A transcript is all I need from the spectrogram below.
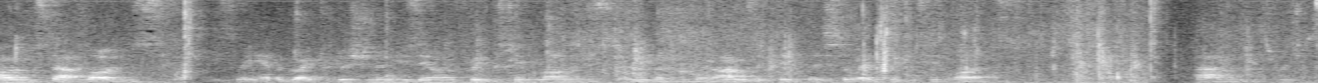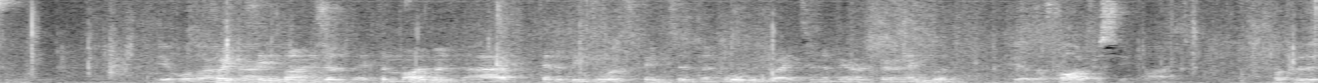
home start loans obviously have a great tradition in New Zealand, three percent loans. Even when I was a kid, they still had three percent loans. Um, yeah, well, Three percent loans at, at the moment, uh, that'd be more expensive than mortgage rates in America and England. Yeah, the five percent loan. But the,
